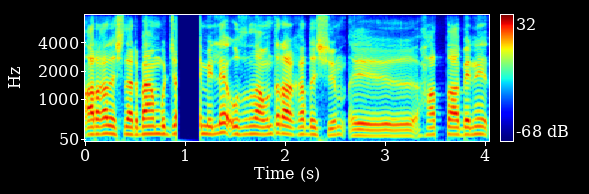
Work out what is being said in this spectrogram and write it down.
Arkadaşlar ben bu Can Demir'le uzun zamandır arkadaşım. Ee, hatta beni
